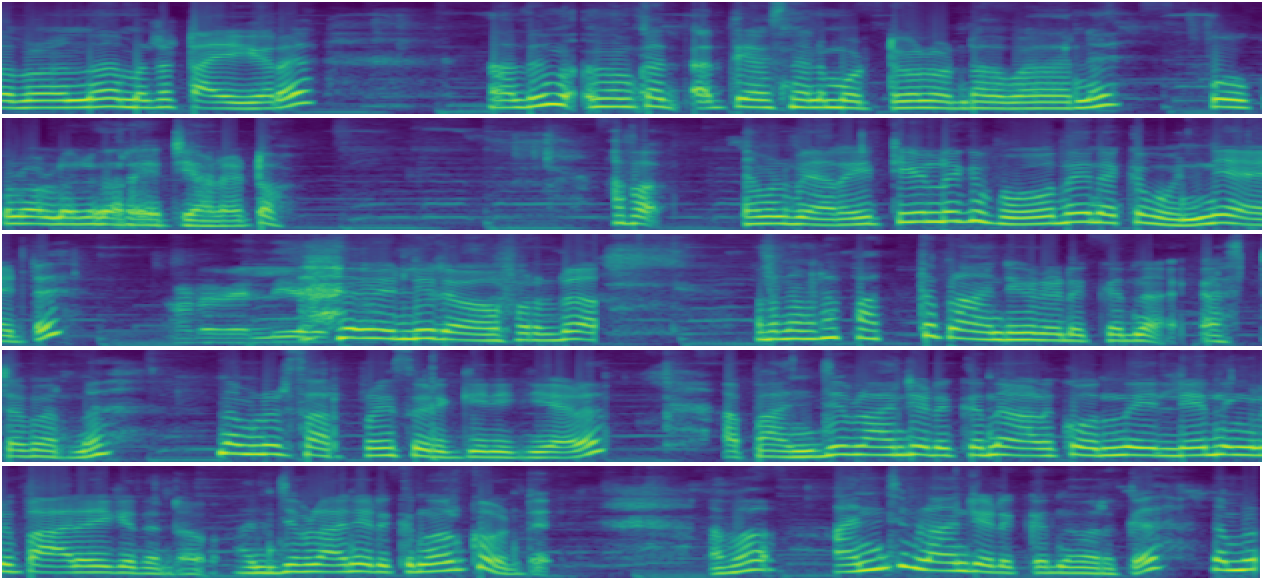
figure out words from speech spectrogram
അതുപോലെ തന്നെ നമ്മുടെ ടൈഗർ അതും നമുക്ക് അത്യാവശ്യം നല്ല മുട്ടകളുണ്ട്. അതുപോലെ തന്നെ പൂക്കളുള്ള ഒരു പൂക്കളുള്ളൊരു വെറൈറ്റിയാണ് കേട്ടോ. അപ്പം നമ്മൾ വെറൈറ്റികളിലേക്ക് പോകുന്നതിനൊക്കെ മുന്നേ ആയിട്ട് വലിയൊരു ഓഫറുണ്ട് അപ്പം നമ്മുടെ പത്ത് പ്ലാന്റുകൾ എടുക്കുന്ന കസ്റ്റമറിന് നമ്മളൊരു സർപ്രൈസ് ഒരുക്കിയിരിക്കുകയാണ്. അപ്പം അഞ്ച് പ്ലാന്റ് എടുക്കുന്ന ആൾക്കൊന്നും ഇല്ലേന്ന് നിങ്ങൾ ഇപ്പോൾ ആലോചിക്കുന്നുണ്ടാവും അഞ്ച് പ്ലാന്റ് എടുക്കുന്നവർക്കും ഉണ്ട് അപ്പോൾ അഞ്ച് പ്ലാന്റ് എടുക്കുന്നവർക്ക് നമ്മൾ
